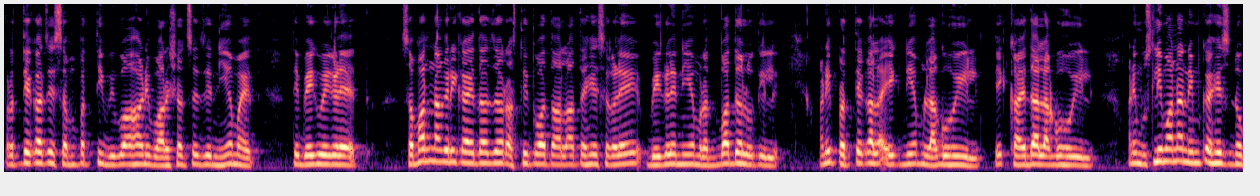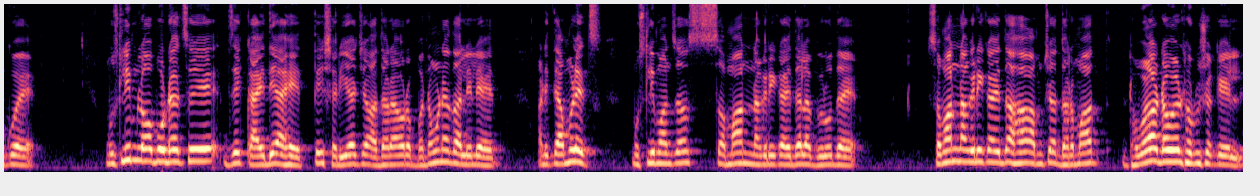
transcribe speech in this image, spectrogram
प्रत्येकाचे संपत्ती विवाह आणि वारशाचे जे नियम आहेत ते वेगवेगळे आहेत. समान नागरी कायदा जर अस्तित्वात आला तर हे सगळे वेगळे नियम रद्दबादल होतील आणि प्रत्येकाला एक नियम लागू होईल एक कायदा लागू होईल. आणि मुस्लिमांना नेमकं हेच नको आहे. मुस्लिम लॉ बोर्डाचे जे कायदे आहेत ते शरियाच्या आधारावर बनवण्यात आलेले आहेत आणि त्यामुळेच मुस्लिमांचा समान नागरी कायद्याला विरोध आहे. समान नागरी कायदा हा आमच्या धर्मात ढवळाढवळ ठरू शकेल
